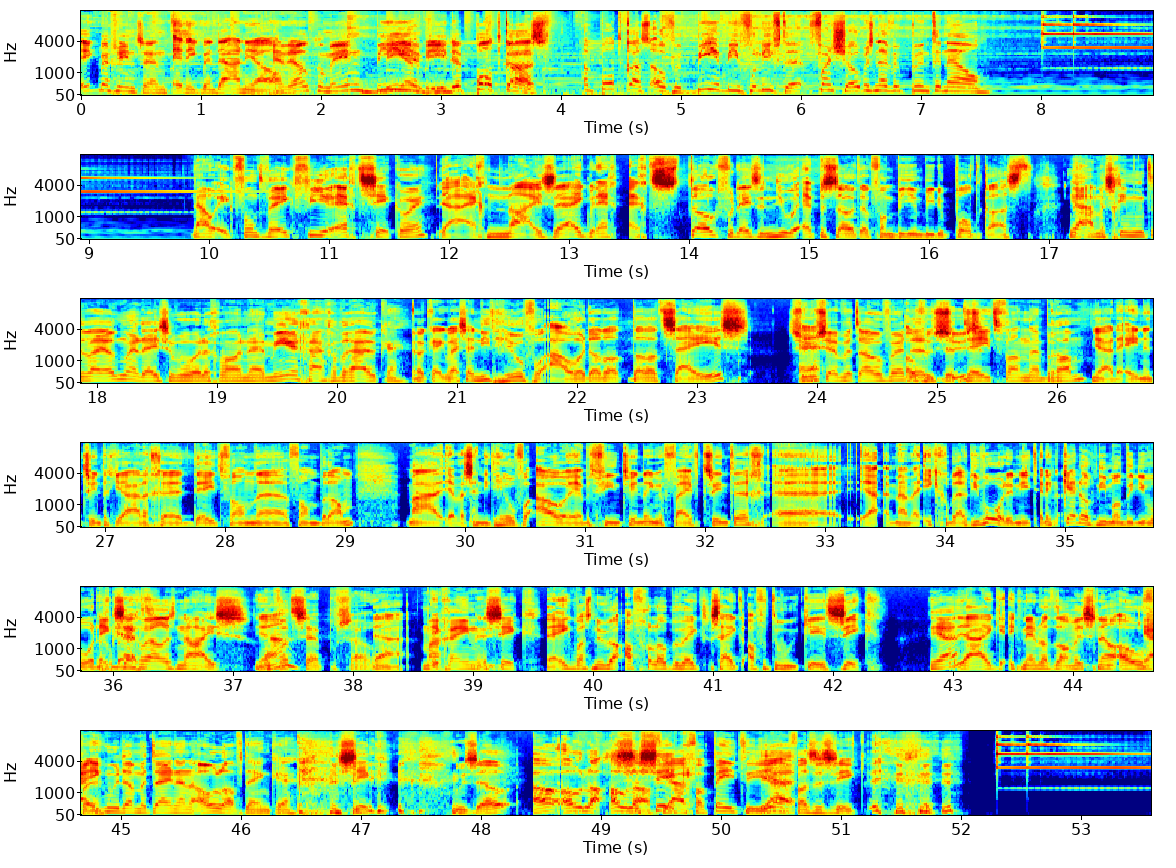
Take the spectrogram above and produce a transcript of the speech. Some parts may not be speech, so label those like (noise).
Ik ben Vincent. En ik ben Daniel. En welkom in B&B de podcast. Een podcast over B&B voor liefde van showbiznetwork.nl. Nou, ik vond week 4 echt sick hoor. Ja, echt nice hè. Ik ben echt, echt stoked voor deze nieuwe episode ook van B&B de podcast. Ja, misschien moeten wij ook maar deze woorden gewoon eh, meer gaan gebruiken. Nou, kijk, wij zijn niet heel veel ouder dan dat, dat, dat zij is. Suus Hè? hebben we het over, de, Over de date van eh, Bram. Ja, de 21-jarige date van, eh, van Bram. Maar ja, we zijn niet heel veel ouder. Jij bent 24, ik ben 25. Eh, ja, maar, maar ik gebruik die woorden niet. En ik ken ook niemand die die woorden Ik zeg gebruikt. wel eens nice Ja? op WhatsApp of zo. Ja, Maar ik- geen sick. Ik was nu wel afgelopen week, zei ik af en toe een keer ziek. Ja? Ja, ik, ik neem dat dan weer snel over. Ja, ik moet dan meteen aan Olaf denken. (laughs) sick. (laughs) Hoezo? Oh, Ola, Olaf. Ziek. Ja, van Peter. Ja, Ja. van zijn ziek. (laughs)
